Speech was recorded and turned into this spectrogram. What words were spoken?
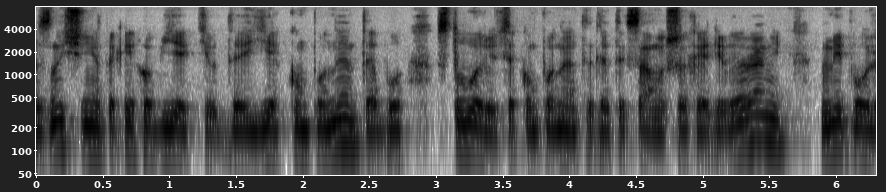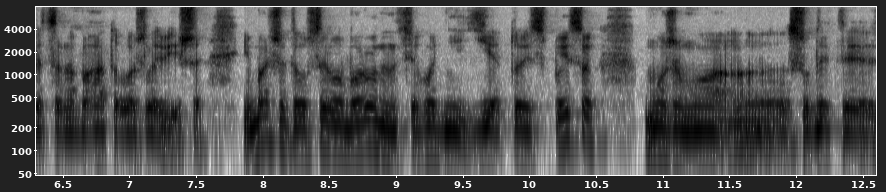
знищення таких об'єктів, де є компоненти або створюються компоненти для тих самих шахедів і герані, на мій погляд, це набагато важливіше. І бачите, у сил оборони на сьогодні є той список. Можемо е, судити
